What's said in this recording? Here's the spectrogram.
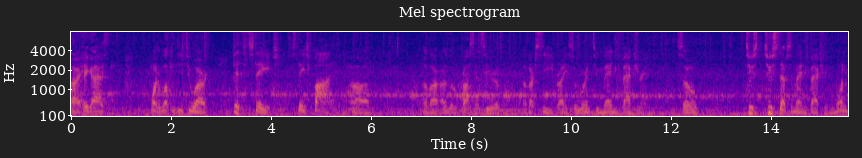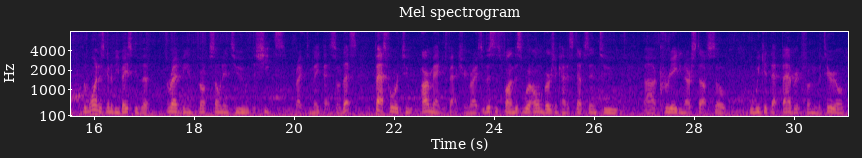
All right, hey guys. Want to welcome you to our fifth stage, stage five um, of our, our, little process here of, of our seed, right? So we're into manufacturing. So two, two steps of manufacturing. The one, the one is going to be basically the thread being thrown, sewn into the sheets, right, to make that. So let's fast forward to our manufacturing, right? So this is fun. This is where our omversion kind of steps into uh, creating our stuff. So when we get that fabric from the material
